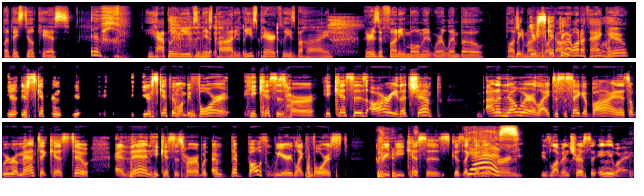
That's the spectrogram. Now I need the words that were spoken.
But they still kiss. He happily leaves in his pod. He leaves Pericles behind. There is a funny moment where Limbo, Paul Wait, you're Giamatti's like, oh, skipping- I want to thank you. You're, you're skipping. You're, you're skipping one before he kisses her. He kisses Ari, the chimp, out of nowhere, like just to say goodbye, and it's a weird romantic kiss too. And then he kisses her. With, and they're both weird, like forced, creepy kisses because like they didn't earn these love interests anyway.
